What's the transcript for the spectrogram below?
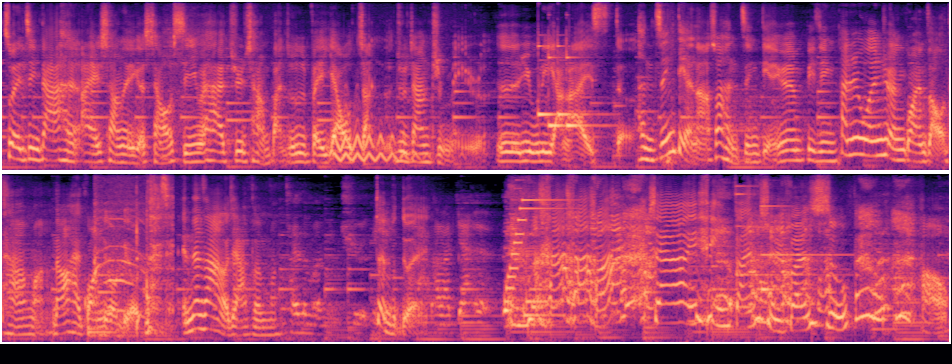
最近大家很哀伤的一个消息，因为它的剧场版就是被腰斩了，就这样子没了。就是 Yuli on Ice 的，很经典啊，算很经典，因为毕竟他去温泉馆找他嘛，然后还光溜溜的。哎，那这样有加分吗？猜的蛮明确的，对不对？好了，加二。现在要印单曲分数，好。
